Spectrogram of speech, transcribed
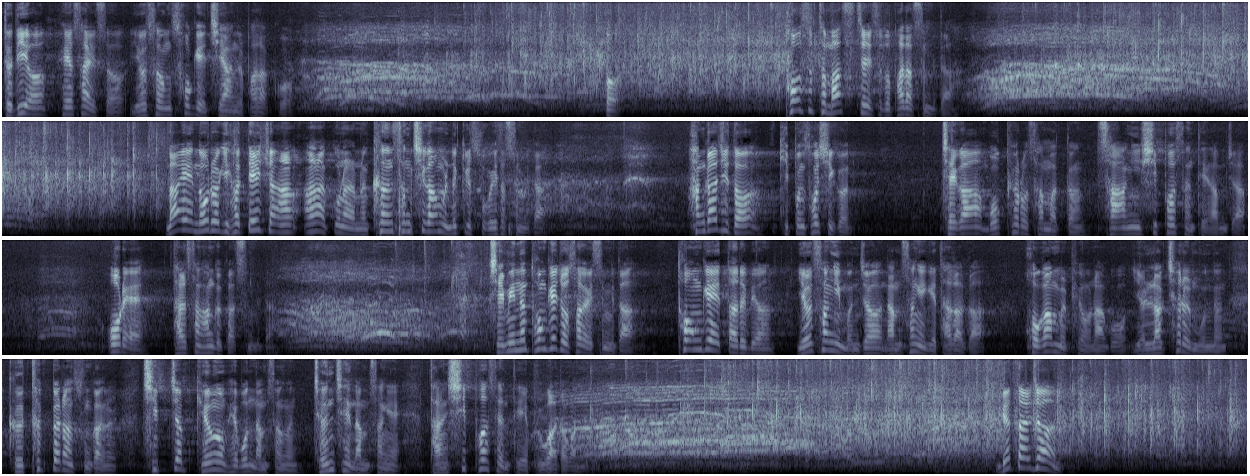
드디어 회사에서 여성 소개 제안을 받았고 토스트 마스터에서도 받았습니다. 나의 노력이 헛되지 않- 않았구나는 큰 성취감을 느낄 수가 있었습니다. 한 가지 더 기쁜 소식은 제가 목표로 삼았던 상위 10%의 남자 올해 달성한 것 같습니다. 재미있는 통계 조사가 있습니다. 통계에 따르면 여성이 먼저 남성에게 다가가 호감을 표현하고 연락처를 묻는 그 특별한 순간을 직접 경험해 본 남성은 전체 남성의 단 10%에 불과하다고 합니다. 몇 달 전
